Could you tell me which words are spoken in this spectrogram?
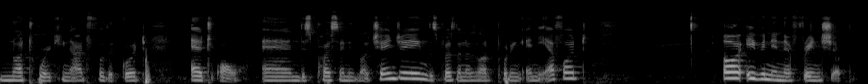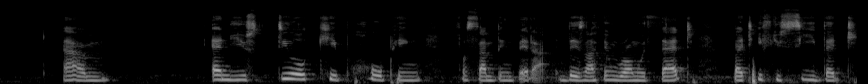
not working out for the good at all. And this person is not changing, this person is not putting any effort, or even in a friendship. Um, and you still keep hoping for something better. There's nothing wrong with that. But if you see that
